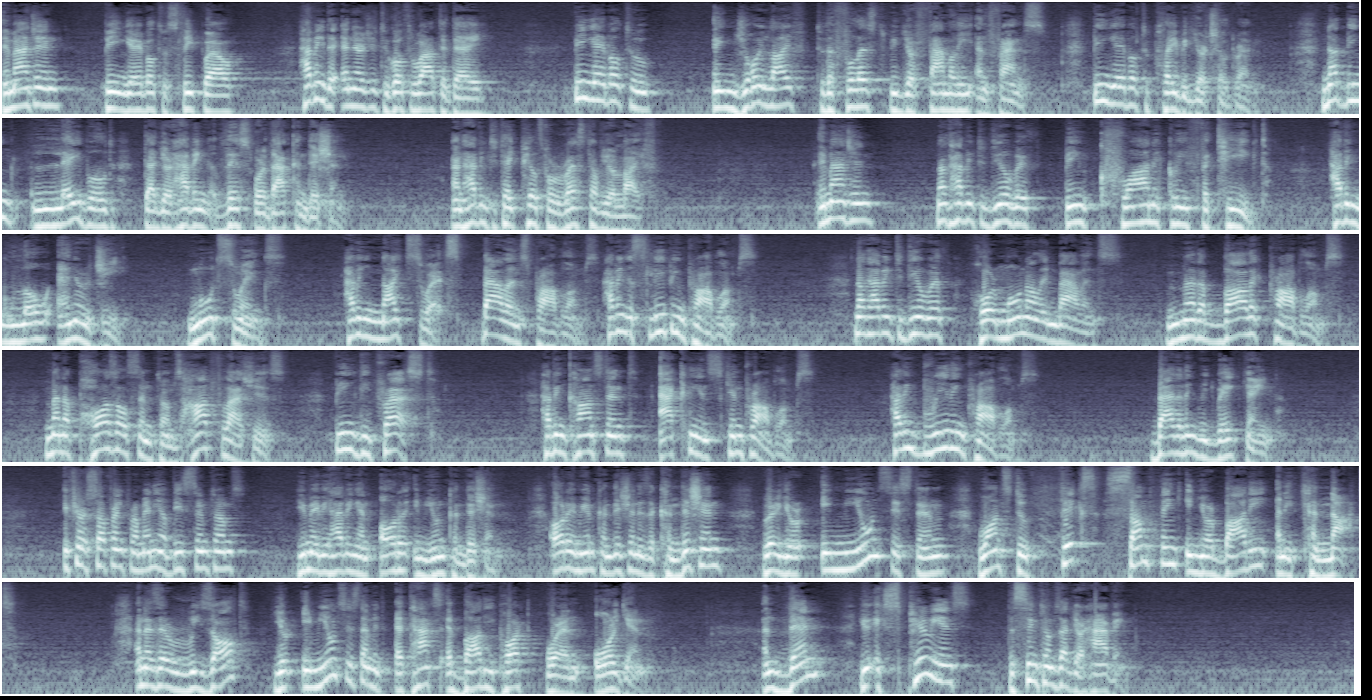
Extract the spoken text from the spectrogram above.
Imagine being able to sleep well, having the energy to go throughout the day, being able to enjoy life to the fullest with your family and friends, being able to play with your children, not being labeled that you're having this or that condition, and having to take pills for the rest of your life. Imagine not having to deal with being chronically fatigued, having low energy, mood swings, having night sweats, balance problems, having sleeping problems, not having to deal with hormonal imbalance, metabolic problems, menopausal symptoms, hot flashes, being depressed, having constant acne and skin problems, having breathing problems, battling with weight gain. If you're suffering from any of these symptoms, you may be having an autoimmune condition. Autoimmune condition is a condition where your immune system wants to fix something in your body and it cannot. And as a result, your immune system attacks a body part or an organ. And then you experience the symptoms that you're having.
